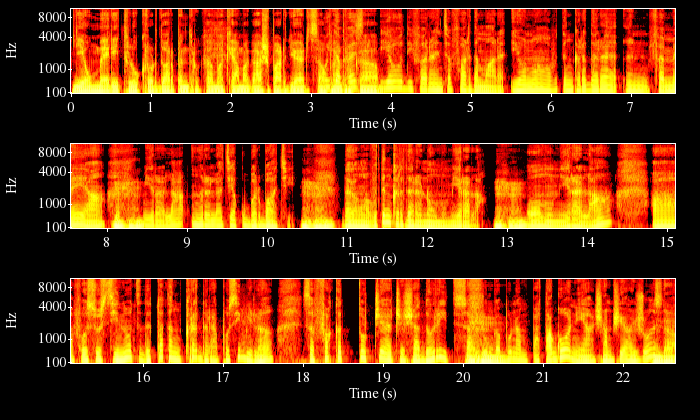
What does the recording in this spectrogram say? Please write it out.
eu merit lucruri doar pentru că mă cheamă Gaspar Gheorghi sau Uite, pentru vezi, că... e o diferență foarte mare. Eu nu am avut încredere în femeia Mhm. Mirela în relația cu bărbații. Mhm, Dar eu am avut încredere în omul Mirela. mhm. Omul Mirela a fost susținut de toată încrederea posibilă să facă tot ceea ce și-a dorit, să ajungă până în Patagonia și am și ajuns, Da.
